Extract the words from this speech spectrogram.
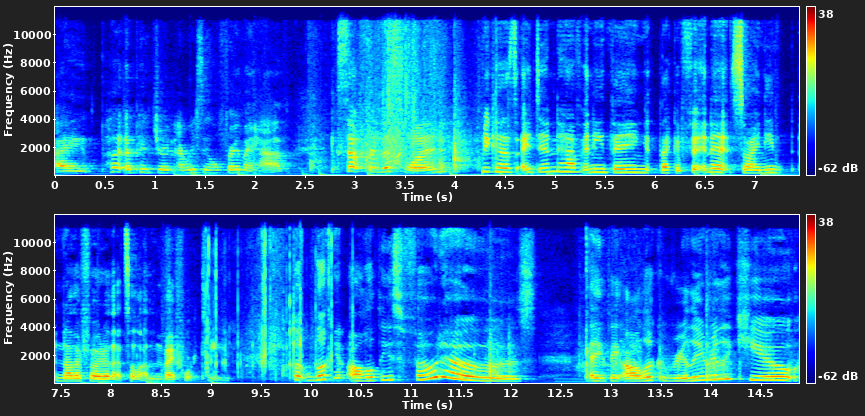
I put a picture in every single frame I have, except for this one, because I didn't have anything that could fit in it, so I need another photo that's 11 by 14. But look at all these photos. Like, they all look really, really cute.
